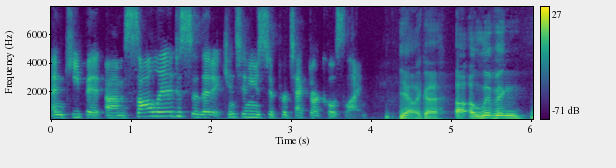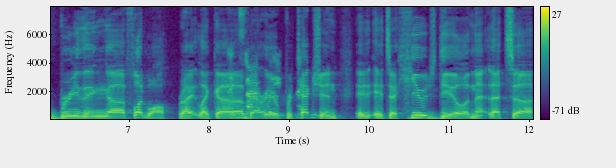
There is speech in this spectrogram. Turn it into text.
and keep it um, solid so that it continues to protect our coastline. Yeah, like a, a living, breathing uh, flood wall, right? Like a exactly. barrier protection. It, it's a huge deal, and that, that's, uh,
